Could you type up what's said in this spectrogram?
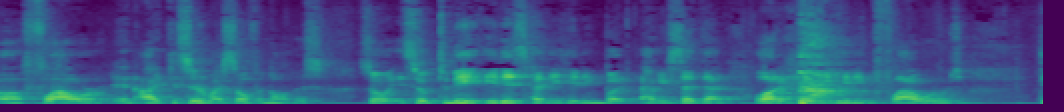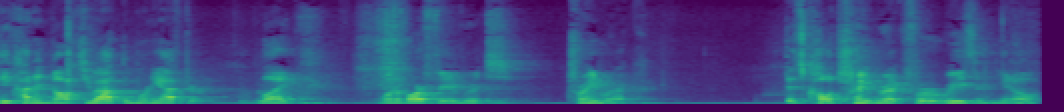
uh, flower, and I consider myself a novice. So, so to me, it is heavy hitting. But having said that, a lot of heavy hitting flowers, they kind of knocked you out the morning after. Mm-hmm. Like one of our favorites, Trainwreck it's called train wreck for a reason, you know.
